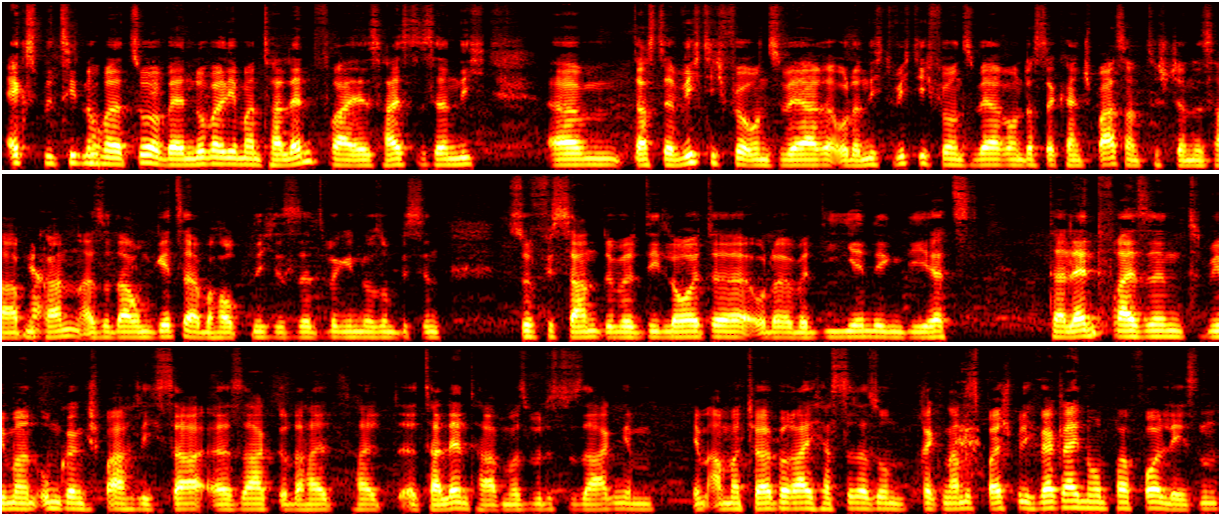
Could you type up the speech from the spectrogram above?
explizit nochmal dazu erwähnen, nur weil jemand talentfrei ist, heißt es ja nicht, ähm, dass der wichtig für uns wäre oder nicht wichtig für uns wäre und dass er keinen Spaß am Tischtennis haben ja. kann. Also darum geht's ja überhaupt nicht. Es ist jetzt wirklich nur so ein bisschen suffisant über die Leute oder über diejenigen, die jetzt talentfrei sind, wie man umgangssprachlich sa äh, sagt oder halt halt äh, Talent haben. Was würdest du sagen im, im Amateurbereich? Hast du da so ein prägnantes Beispiel? Ich werde gleich noch ein paar vorlesen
